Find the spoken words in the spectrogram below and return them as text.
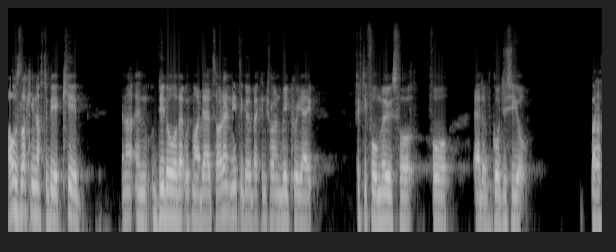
I was lucky enough to be a kid and I, and did all of that with my dad, so I don't need to go back and try and recreate 54 moves for for out of Gojushiho. But I,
